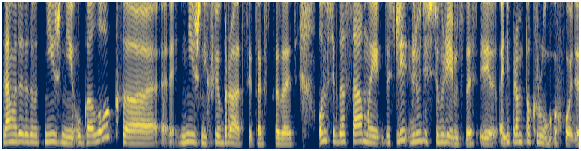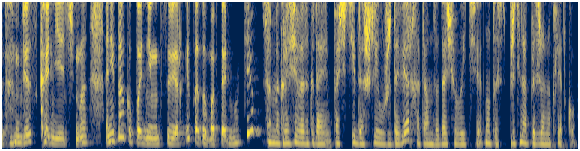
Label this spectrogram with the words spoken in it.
И там вот этот вот нижний уголок, нижний нижних вибраций, так сказать, он всегда самый... То есть люди все время, то есть, они прям по кругу ходят бесконечно. Они только поднимутся вверх, и потом опять... Самое красивое, это когда почти дошли уже до верха, там задача выйти, ну, то есть прийти на определенную клетку.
